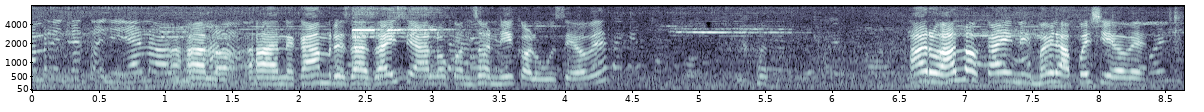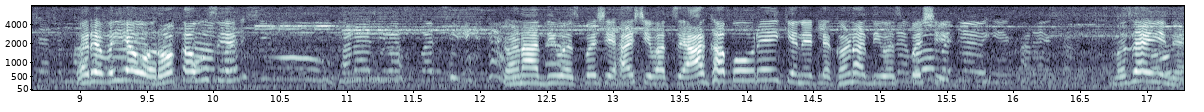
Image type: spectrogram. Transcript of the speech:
અમે જઈએ હેલો હાલો. હા અને કામરેજ આ જાય છે આ લોકોને જો નીકળવું છે હવે. સારું હાલો કાંઈ નહીં. મળ્યા પછી હવે. ઘરે વૈયા આવો રોકાવું છે? ઘણા દિવસ પછી હાચી વાત છે. આઘા બહુ રહી કે ને એટલે ઘણા દિવસ પછી. મજા આવી ને.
